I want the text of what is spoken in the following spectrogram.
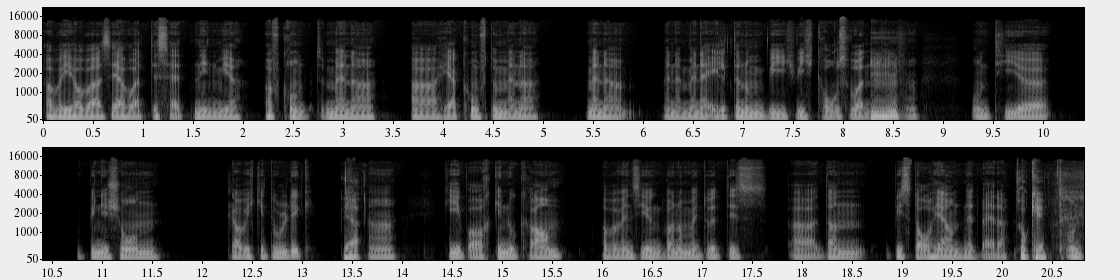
aber ich habe auch sehr harte Seiten in mir aufgrund meiner äh, Herkunft und meiner, meiner, meiner, meiner Eltern und wie ich, wie ich groß worden mhm. bin. Ja. Und hier bin ich schon, glaube ich, geduldig. Ja. Äh, gebe auch genug Raum, aber wenn es irgendwann einmal dort ist, äh, dann bis daher und nicht weiter. Okay. Und,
